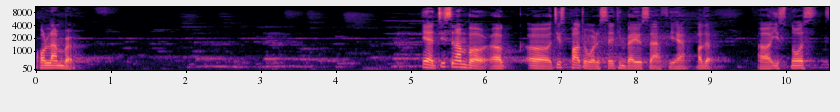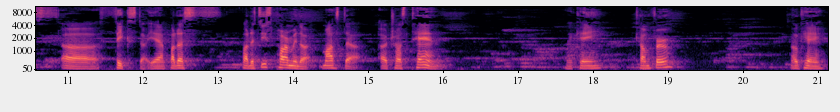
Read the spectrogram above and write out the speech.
Or number. Yeah, this number, uh, uh, this password setting by yourself, yeah. But uh, is not uh, fixed. Yeah, but uh, but this parameter must uh, trust 10. Okay, confirm. Okay.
